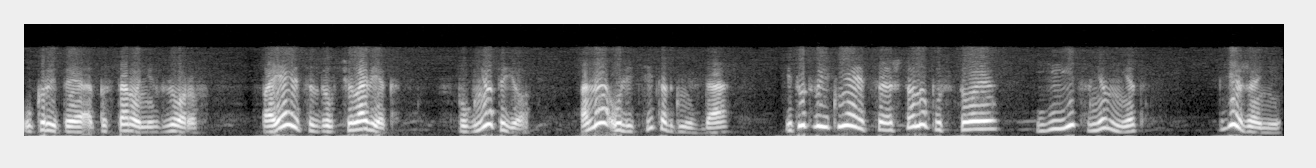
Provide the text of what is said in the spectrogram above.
укрытая от посторонних взоров. Появится вдруг человек, спугнет ее, она улетит от гнезда. И тут выясняется, что оно пустое, яиц в нем нет. Где же они?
